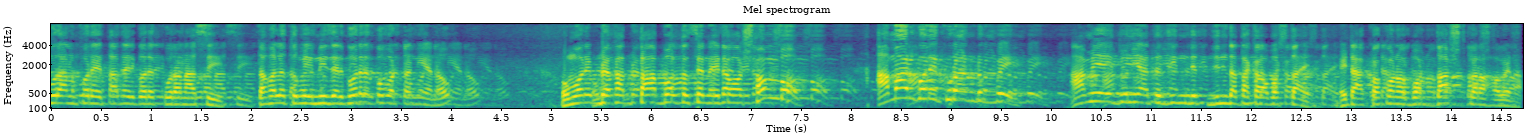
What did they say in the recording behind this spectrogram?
কোরআন পড়ে, তাদের ঘরে কোরআন আছে। তাহলে তুমি নিজের ঘরের খবরটা নিয়ে নাও। উমর ইবনে খাত্তাব বলতেছেন, এটা অসম্ভব। আমার ঘরে কোরআন ঢুকবে আমি এই দুনিয়াতে জিন্দা থাকা অবস্থায় এটা কখনো বরদাস্ত করা হবে না।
